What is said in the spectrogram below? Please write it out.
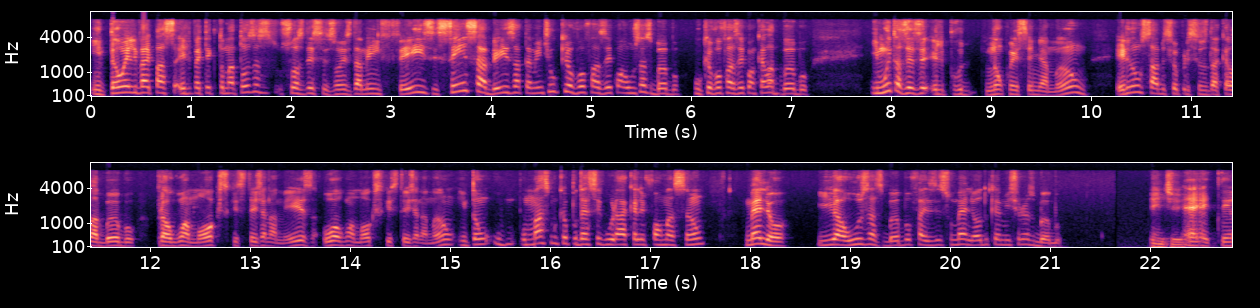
Então ele vai passar, ele vai ter que tomar todas as suas decisões da main phase sem saber exatamente o que eu vou fazer com a Usas Bubble, o que eu vou fazer com aquela Bubble. E muitas vezes ele, por não conhecer minha mão, ele não sabe se eu preciso daquela Bubble para alguma Mox que esteja na mesa ou alguma Mox que esteja na mão. Então, o, o máximo que eu puder segurar aquela informação, melhor. E a Usas Bubble faz isso melhor do que a Mishra's Bubble. Entendi. É, tem,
